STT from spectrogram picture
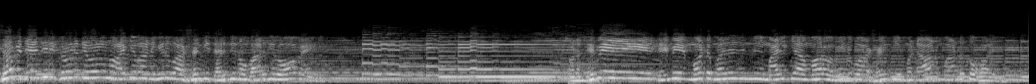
જગ જયંતિની કરોડ દેવળનો આગેવાન વીરવા સંગીત હરદીનો ભારતીલો આવે. પણ ધીમે ધીમે મઠ મંદિરની માલિકા મારો વીરવા સંગીત મંડાણ માંડતો હોય.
